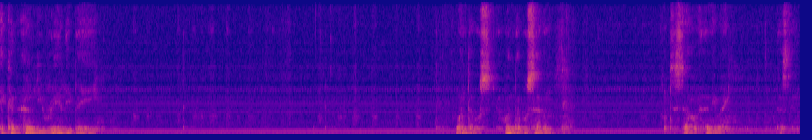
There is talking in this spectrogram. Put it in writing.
it can only really be one double one double seven to start with anyway. Just.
